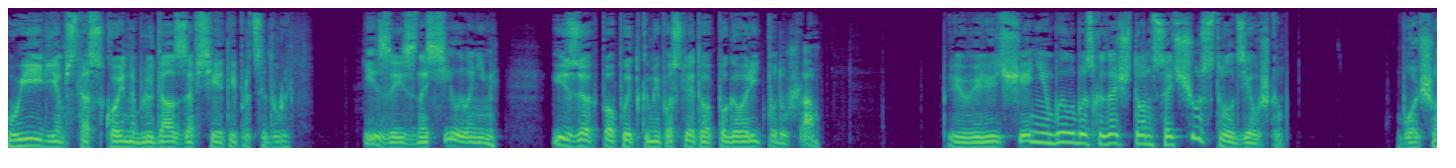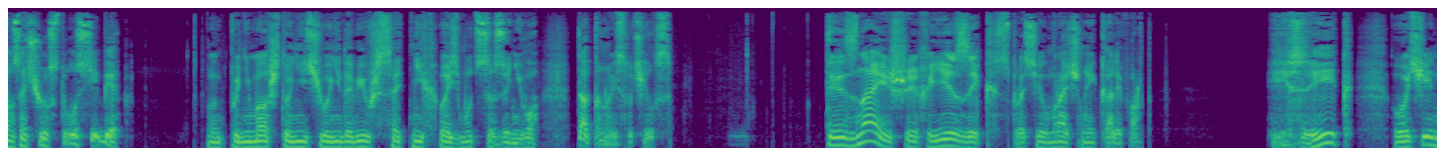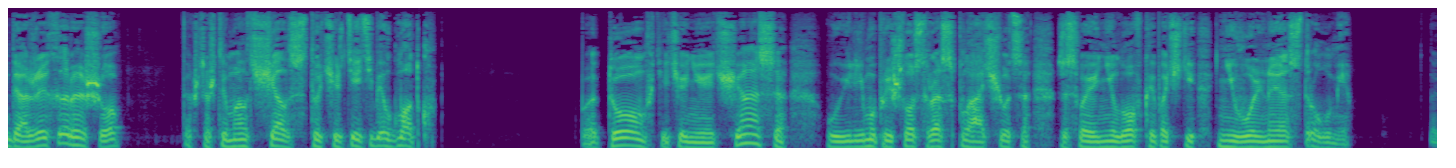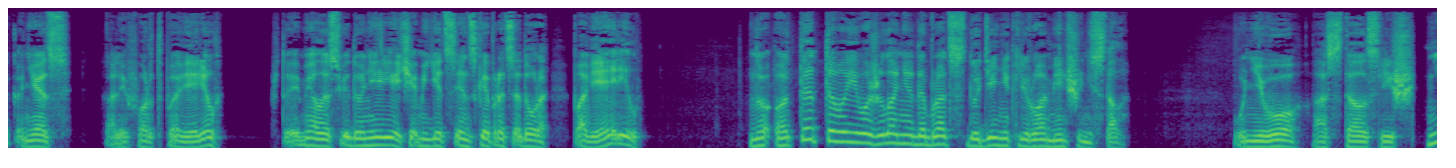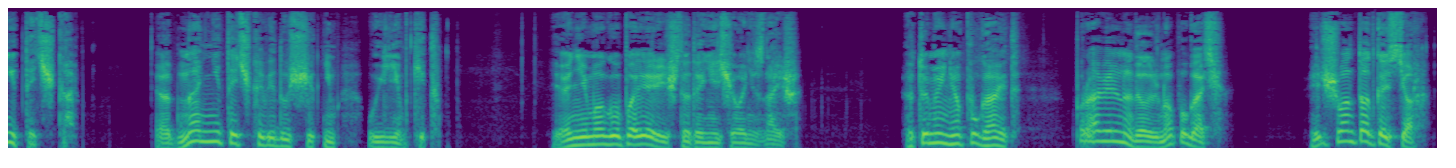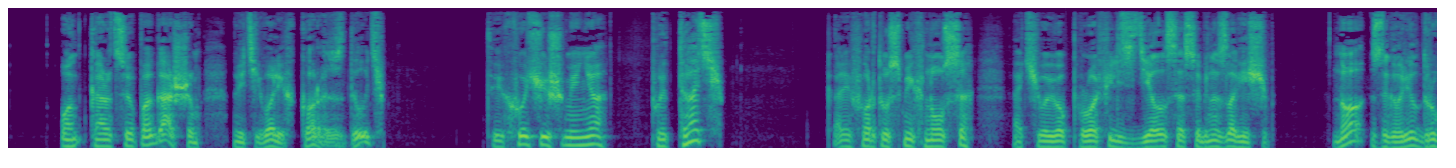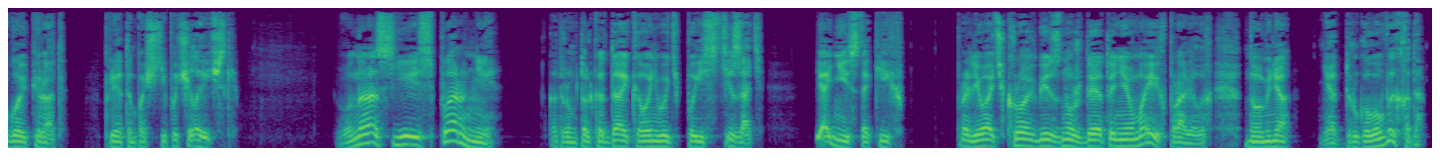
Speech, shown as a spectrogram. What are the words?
Уильям с тоской наблюдал за всей этой процедурой. И за изнасилованиями, и за попытками после этого поговорить по душам. Преувеличением было бы сказать, что он сочувствовал девушкам. Больше он сочувствовал себе. Он понимал, что ничего не добившись от них, возьмутся за него. Так оно и случилось. — Ты знаешь их язык? — спросил мрачный Калифорд. — Язык? Очень даже хорошо. Так что ж ты молчал, сто чертей тебе в глотку? Потом, в течение часа, Уильяму пришлось расплачиваться за свое неловкое, почти невольное остроумие. Наконец, Калифорд поверил, что имелось в виду не речь, а медицинская процедура. Поверил. Но от этого его желание добраться до денег Леруа меньше не стало. У него осталась лишь ниточка. Одна ниточка, ведущая к ним, Уильям Кит. Я не могу поверить, что ты ничего не знаешь. Это меня пугает. Правильно, должно пугать. Видишь, вон тот костер. Он кажется погасшим, но ведь его легко раздуть. Ты хочешь меня пытать? Калифорд усмехнулся, отчего его профиль сделался особенно зловещим. Но заговорил другой пират, при этом почти по-человечески. — У нас есть парни, которым только дай кого-нибудь поистязать. Я не из таких. Проливать кровь без нужды — это не в моих правилах, но у меня нет другого выхода.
